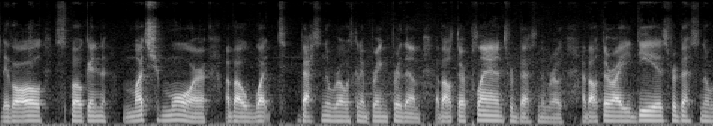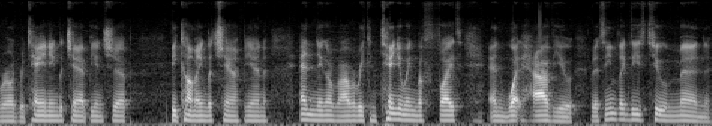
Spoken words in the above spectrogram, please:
They've all spoken much more about what Best in the World is going to bring for them, about their plans for Best in the World, about their ideas for Best in the World, retaining the championship, becoming the champion, ending a rivalry, continuing the fight, and what have you. But it seems like these two men,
